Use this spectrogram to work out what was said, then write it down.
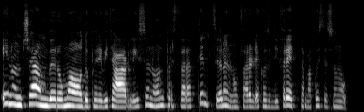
e non c'è un vero modo per evitarli se non prestare attenzione e non fare le cose di fretta, ma queste sono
